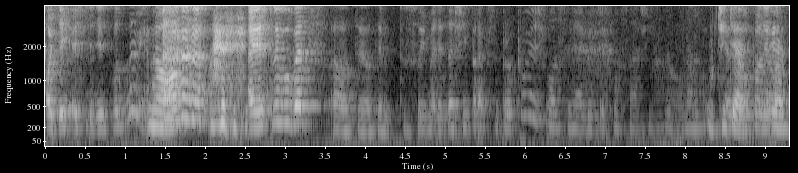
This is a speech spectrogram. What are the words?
o těch ještě nic moc nevím. No. A jestli vůbec oh, ty, ty tu svoji meditační praxi propoješ vlastně jak do těch masáží? ne? Určitě. Je to úplně je,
